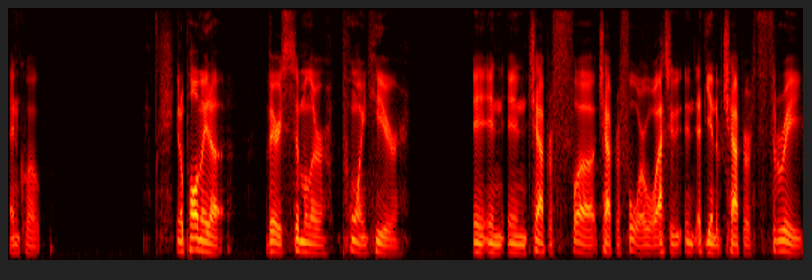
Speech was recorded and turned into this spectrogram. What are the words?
End quote. You know, Paul made a very similar point here in, in, in chapter, uh, chapter 4, well, actually, in, at the end of chapter 3.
